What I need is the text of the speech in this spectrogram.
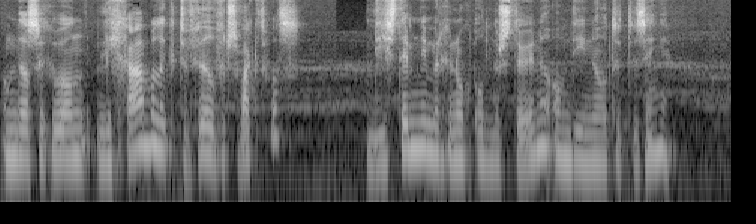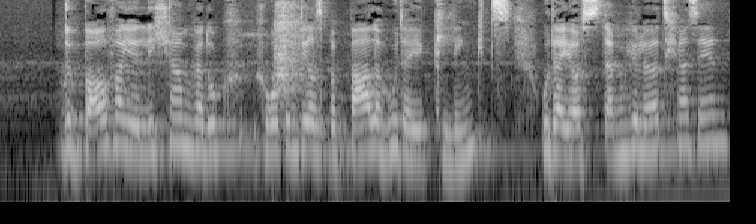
Omdat ze gewoon lichamelijk te veel verzwakt was. Die stem niet meer genoeg ondersteunen om die noten te zingen. De bouw van je lichaam gaat ook grotendeels bepalen hoe dat je klinkt, hoe dat jouw stemgeluid gaat zijn.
